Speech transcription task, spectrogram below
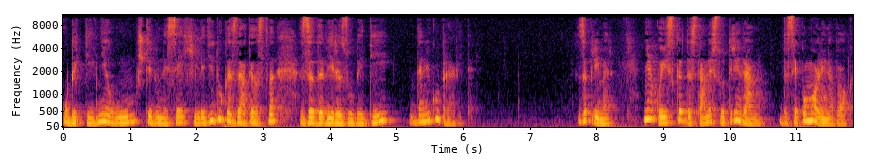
обективният ум ще донесе хиляди доказателства, за да ви разобеди да не го правите. За пример, някой иска да стане сутрин рано, да се помоли на Бог.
